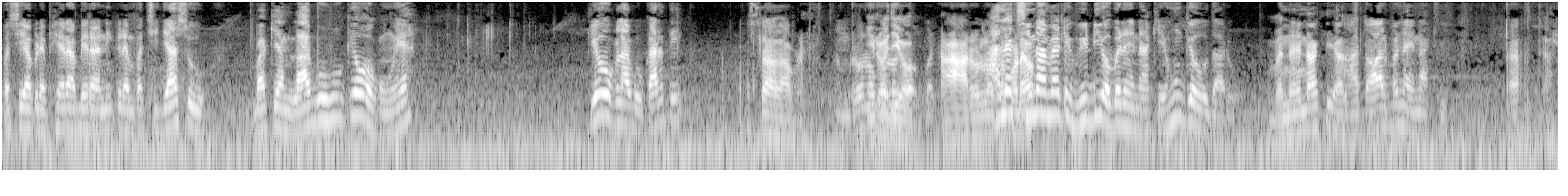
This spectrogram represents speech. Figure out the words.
પછી આપણે ફેરા બેરા નીકળે પછી જાશું. બાકી આમ લાગુ હું કેવો હું હે? કેવોક લાગુ કાર્તિક? સાલ આપણે. આમ રોલો જેવો. પડો પડો. હા રોલો હાલે સિનેમેટિક વીડિયો બનાવી નાખીએ. હું કેવું તારું? બનાવી નાખી હા તો હાલ બનાવી નાખી હા ચાલ.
